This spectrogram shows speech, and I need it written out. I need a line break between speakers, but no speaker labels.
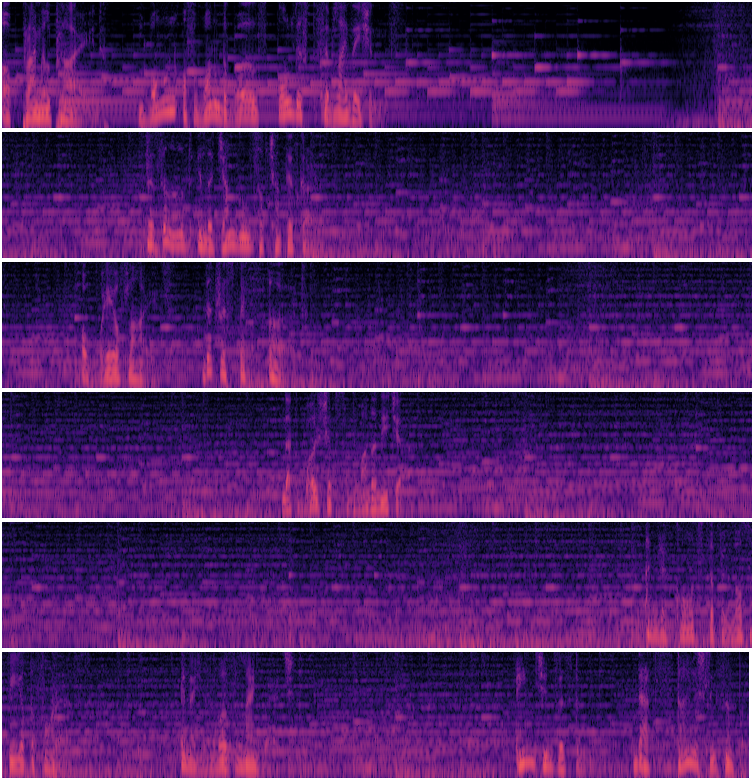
A primal pride, born of one of the world's oldest civilizations. Preserved in the jungles of Chhattisgarh. A way of life that respects Earth. That worships Mother Nature. And records the philosophy of the forest in a universal language. Ancient wisdom that's stylishly simple.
